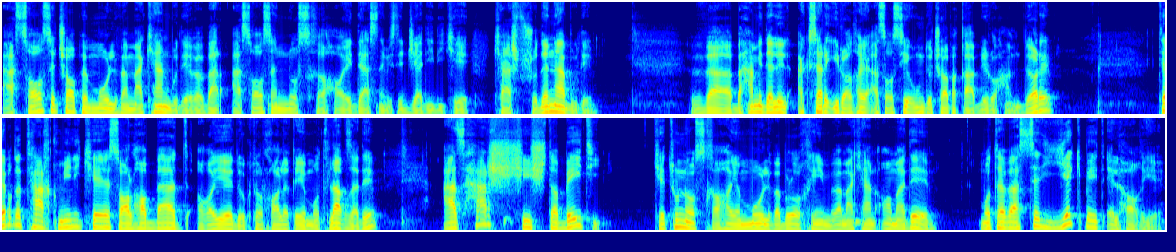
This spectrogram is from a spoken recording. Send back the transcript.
اساس چاپ مل و مکن بوده و بر اساس نسخه های دستنویس جدیدی که کشف شده نبوده. و به همین دلیل اکثر ایرادهای اساسی اون دو چاپ قبلی رو هم داره. طبق تخمینی که سالها بعد آقای دکتر خالقی مطلق زده از هر 6 تا بیتی که تو نسخه های مول و بروخیم و مکن آمده متوسط یک بیت الحاقیه.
